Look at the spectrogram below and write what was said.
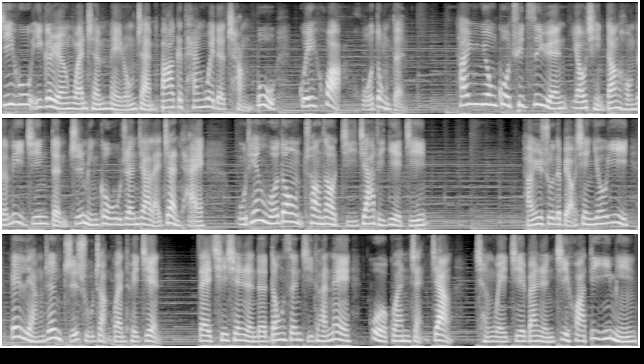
几乎一个人完成美容展八个摊位的场布规划、活动等。他运用过去资源，邀请当红的丽晶等知名购物专家来站台，五天活动创造极佳的业绩。唐玉书的表现优异，被两任直属长官推荐，在七千人的东森集团内过关斩将，成为接班人计划第一名，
